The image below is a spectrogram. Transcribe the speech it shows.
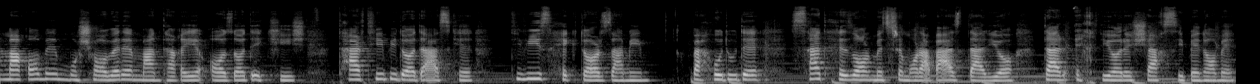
مقام مشاور منطقه آزاد کیش ترتیبی داده است که 200 هکتار زمین و حدود 100 هزار متر مربع از دریا در اختیار شخصی به نام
